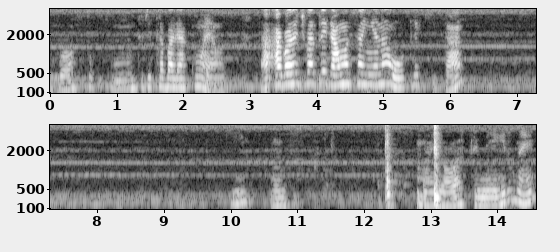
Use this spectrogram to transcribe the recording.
Eu gosto muito de trabalhar com elas, tá? Agora, a gente vai pregar uma sainha na outra aqui, tá? Aqui, vamos maior primeiro, né?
